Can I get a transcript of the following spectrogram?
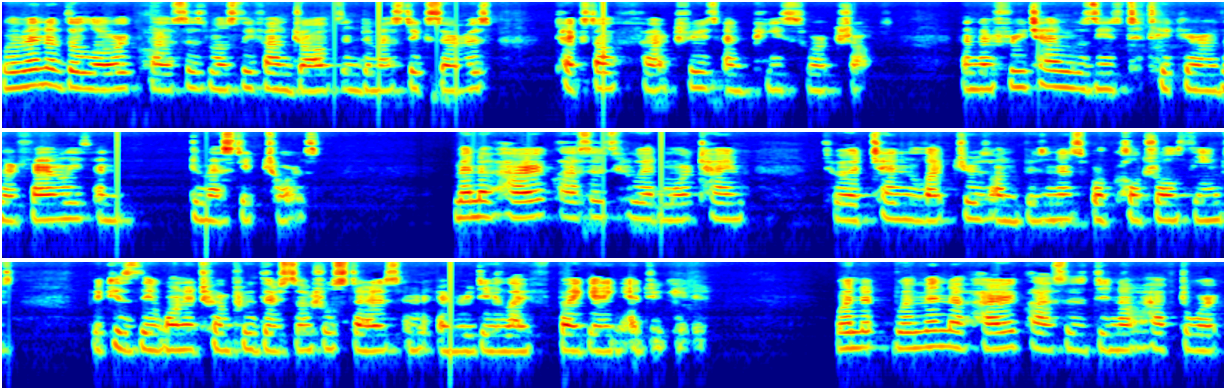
Women of the lower classes mostly found jobs in domestic service textile factories, and piece workshops, and their free time was used to take care of their families and domestic chores. Men of higher classes who had more time to attend lectures on business or cultural themes because they wanted to improve their social status and everyday life by getting educated. When women of higher classes did not have to work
